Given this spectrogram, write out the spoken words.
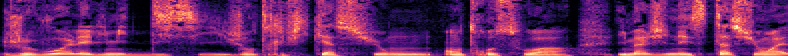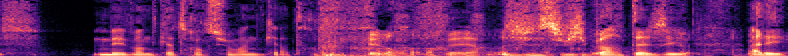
je vois les limites d'ici, gentrification, entre-soi. Imaginez Station F, mais 24 heures sur 24. Quel enfer. Je suis partagé. Allez,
